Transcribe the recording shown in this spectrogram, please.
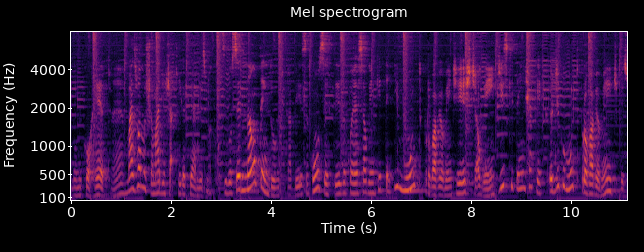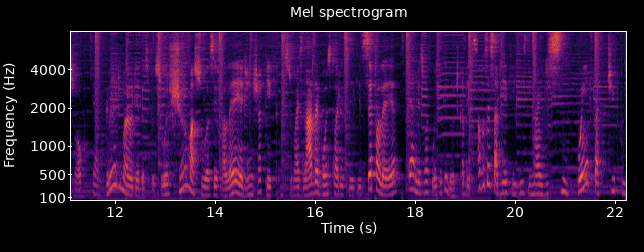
nome correto, né? Mas vamos chamar de enxaqueca que é a mesma coisa. Se você não tem dor de cabeça, com certeza conhece alguém que tem. E muito provavelmente este alguém diz que tem enxaqueca. Eu digo muito provavelmente, pessoal, porque a grande maioria das pessoas chama a sua cefaleia de enxaqueca. Antes de mais nada, é bom esclarecer que cefaleia é a mesma coisa que dor de cabeça. Mas você sabia que existem mais de 50 tipos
